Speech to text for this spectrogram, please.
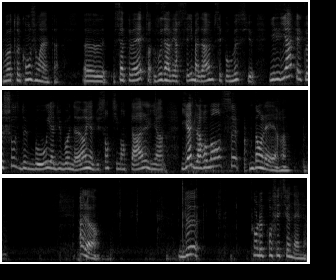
votre conjointe. Euh, ça peut être vous inverser, madame, c'est pour monsieur. Il y a quelque chose de beau, il y a du bonheur, il y a du sentimental, il y a, il y a de la romance dans l'air. Alors, deux pour le professionnel,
